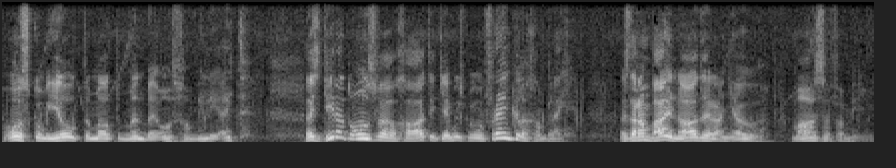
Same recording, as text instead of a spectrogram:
Ons kom heeltemal te min by ons familie uit. Is dit dat ons wou gehad het jy moes by oom Frank hulle gaan bly. Is dan baie nader aan jou ma se familie?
